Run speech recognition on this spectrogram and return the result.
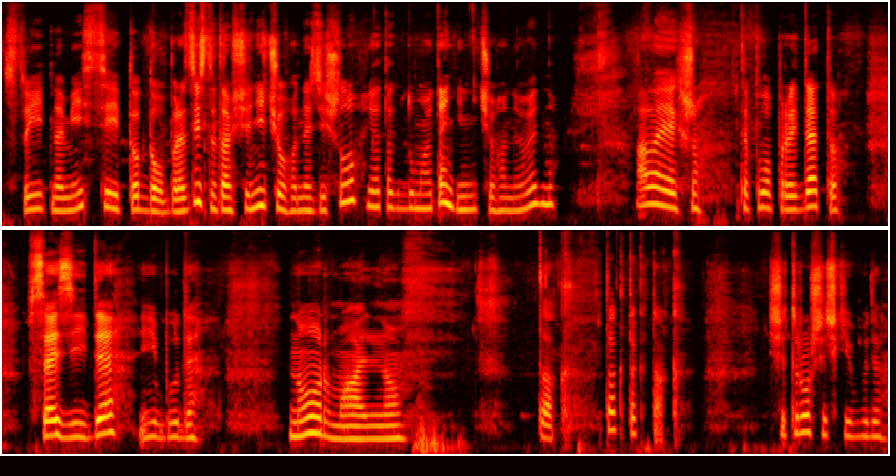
Стоїть на місці, і то добре. Звісно, там ще нічого не зійшло, я так думаю, та ні, нічого не видно. Але якщо тепло прийде, то все зійде і буде нормально. Так, так, так, так. Ще трошечки буде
